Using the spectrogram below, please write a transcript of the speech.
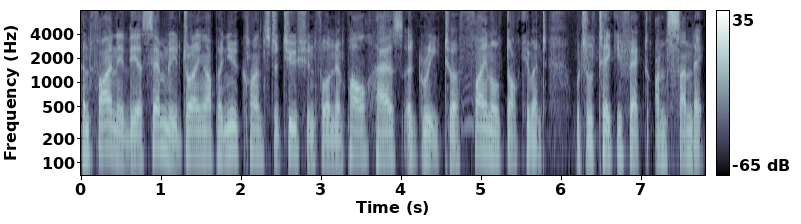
And finally, the Assembly, drawing up a new constitution for Nepal, has agreed to a final document which will take effect on Sunday.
